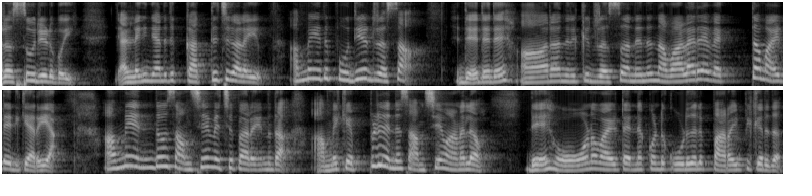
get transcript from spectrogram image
ഡ്രസ്സ് ഊരിയിട്ട് പോയി. അല്ലെങ്കിൽ ഞാനിത് കത്തിച്ച് കളയും. അമ്മ ഇത് പുതിയ ഡ്രസ്സാണ് ഡേ ആരാ നിനക്ക് ഡ്രസ്സ് തന്നെ വളരെ വ്യക്തമായിട്ട് എനിക്കറിയാം. അമ്മ എന്തോ സംശയം വെച്ച് പറയുന്നതാ. അമ്മയ്ക്ക് എപ്പോഴും എന്നെ സംശയമാണല്ലോ. ദേ ഓണമായിട്ട് എന്നെക്കൊണ്ട് കൂടുതൽ പറയിപ്പിക്കരുത്.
